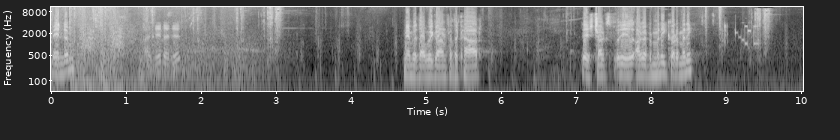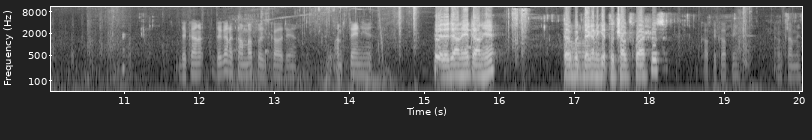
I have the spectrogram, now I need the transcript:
him, end him. I did, I did. Remember though, we're going for the card. There's Chugs. I got a mini, got a mini. They're gonna they're gonna come up with card here. I'm staying here. Yeah, they're down here, down here. They're, Oh, they're gonna get the Chug splashes. Copy, copy. I'm coming.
